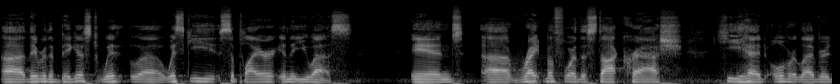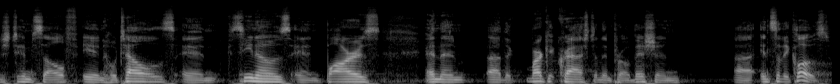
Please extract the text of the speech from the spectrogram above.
uh, they were the biggest uh, whiskey supplier in the U.S. And uh, right before the stock crash, he had over leveraged himself in hotels and casinos and bars. And then uh, the market crashed, and then prohibition. Uh, and so they closed.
